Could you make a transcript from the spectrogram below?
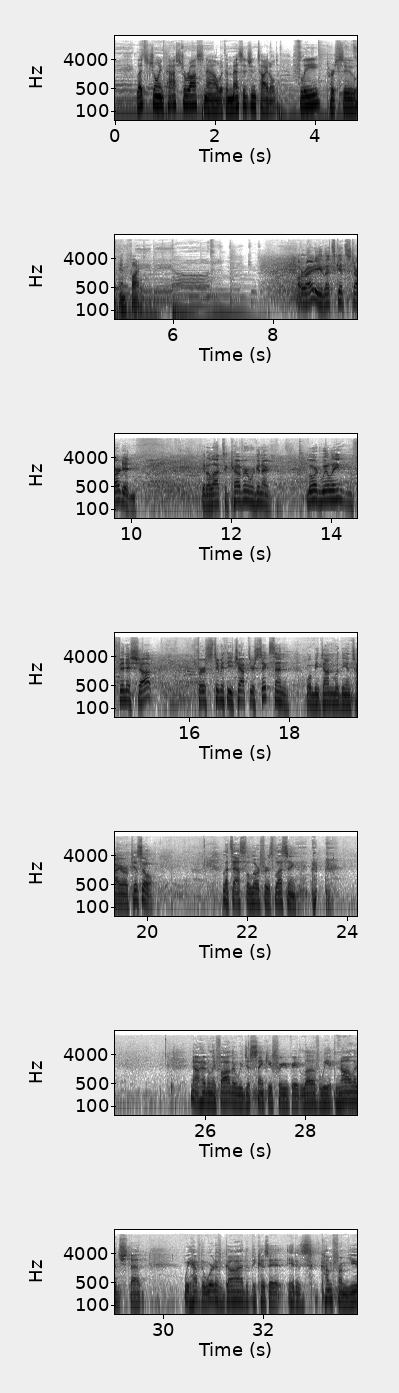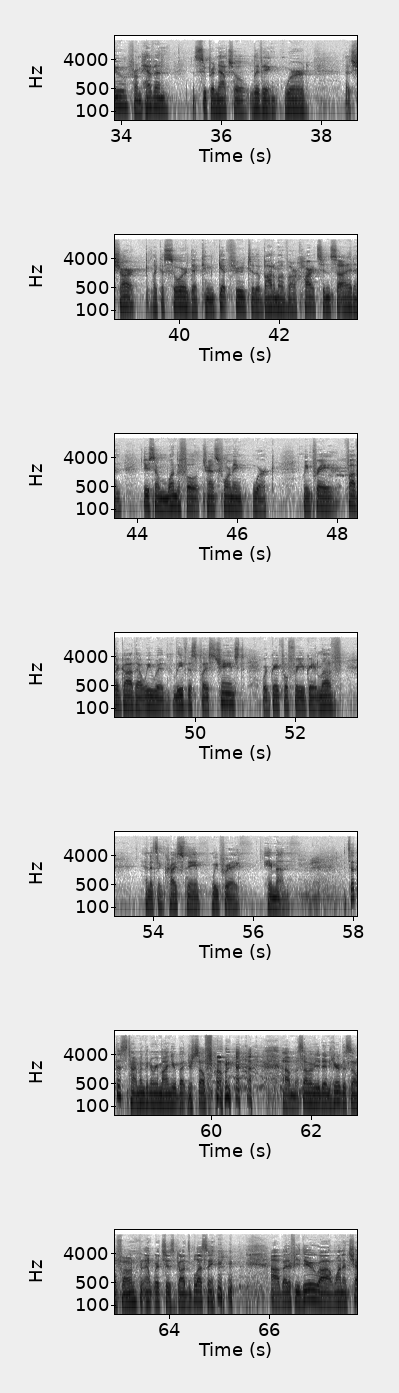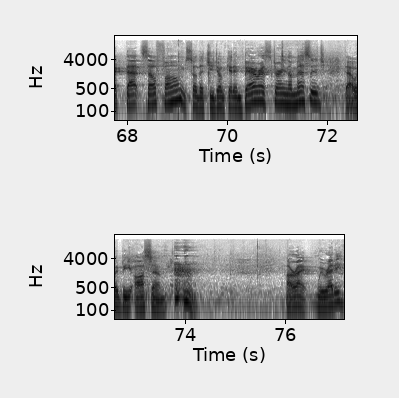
Let's join Pastor Ross now with a message entitled Flee, Pursue, and Fight. Alrighty, let's get started. Got a lot to cover. We're going to, Lord willing, finish up 1 Timothy chapter 6 and we'll be done with the entire epistle. Let's ask the Lord for his blessing. now, Heavenly Father, we just thank you for your great love. We acknowledge that we have the Word of God because it, it has come from you, from heaven, a supernatural living Word that's sharp like a sword that can get through to the bottom of our hearts inside and do some wonderful transforming work. We pray, Father God, that we would leave this place changed. We're grateful for your great love. And it's in Christ's name we pray. Amen. It's at this time I'm going to remind you about your cell phone. um, some of you didn't hear the cell phone, which is God's blessing. uh, but if you do uh, want to check that cell phone so that you don't get embarrassed during the message, that would be awesome. All right, we ready?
